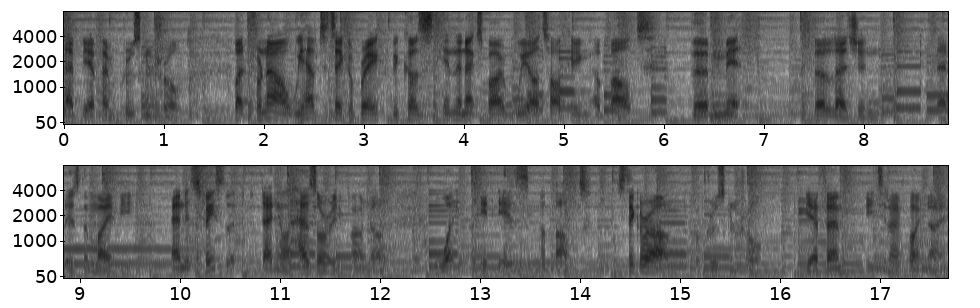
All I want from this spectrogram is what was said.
at BFM Cruise Control. But for now, we have to take a break because in the next part, we are talking about the myth, the legend that is the Myvi and its facelift. Daniel has already found out what it is about. Stick around for Cruise Control, BFM 89.9.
